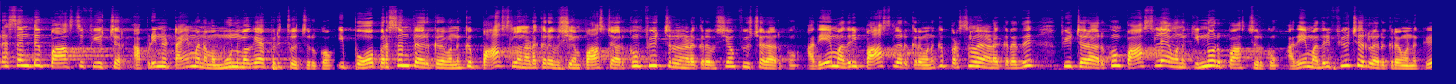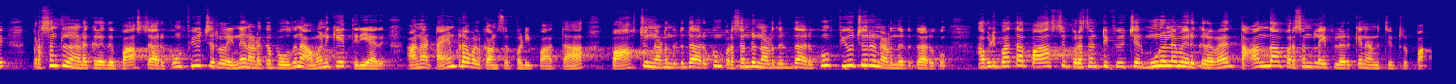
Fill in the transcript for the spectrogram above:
ப்ரெசென்ட்டு பாஸ்ட் ஃபியூச்சர் அப்படின்னு டைமை நம்ம மூணு வகையாக பிரித்து வச்சுருக்கோம். இப்போது ப்ரெசென்ட்டில் இருக்கிறவனுக்கு பாஸ்ட்டில் நடக்கிற விஷயம் பாஸ்ட்டாக இருக்கும் ஃபியூச்சரில் நடக்கிற விஷயம் ஃபியூச்சராக இருக்கும். அதே மாதிரி பாஸ்ட்டில் இருக்கிறவனுக்கு ப்ரெசென்ட்டில் நடக்கிறது ஃபியூச்சராக இருக்கும். பாஸ்ட்லேயே அவனுக்கு இன்னொரு பாஸ்ட் இருக்கும். அதே மாதிரி ஃபியூச்சரில் இருக்கிறவனுக்கு ப்ரெசென்ட்டில் நடக்கிறது பாஸ்ட்டாக இருக்கும். ஃபியூச்சரில் என்ன நடக்க போகுதுன்னு அவனுக்கே தெரியாது. ஆனால் டைம் ட்ராவல் கான்செப்ட் படி பார்த்தா பாஸ்ட்டும் நடந்துட்டு தான் இருக்கும் ப்ரெசென்ட்டும் நடந்துட்டு தான் இருக்கும் ஃபியூச்சரும் நடந்துட்டு தான் இருக்கும். அப்படி பார்த்தா பாஸ்ட் ப்ரெசென்ட் ஃபியூச்சர் மூணுலமே இருக்கிறவன் தான் தான் ப்ரெசென்ட் லைஃப்பில் இருக்கேன்னு நினச்சிட்டு இருப்பான்.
